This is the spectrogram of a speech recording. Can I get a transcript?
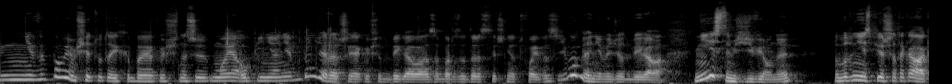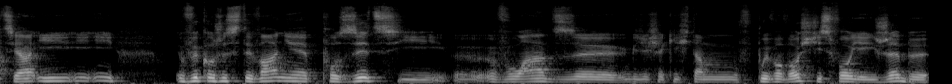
nie wypowiem się tutaj chyba jakoś, znaczy moja opinia nie będzie raczej jakoś odbiegała za bardzo drastycznie od Twojej, w zasadzie w ogóle nie będzie odbiegała. Nie jestem zdziwiony, no bo to nie jest pierwsza taka akcja i, i, i wykorzystywanie pozycji y, władzy, gdzieś jakiejś tam wpływowości swojej, żeby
